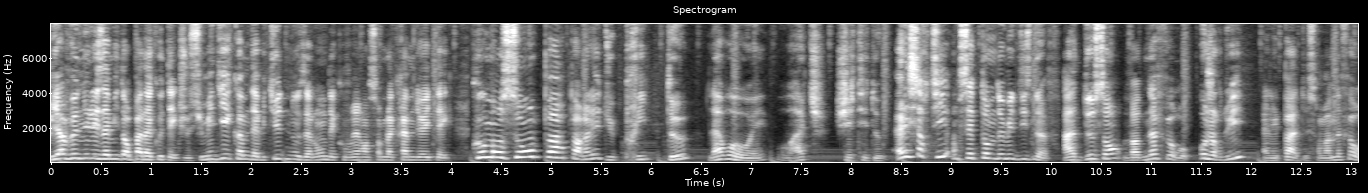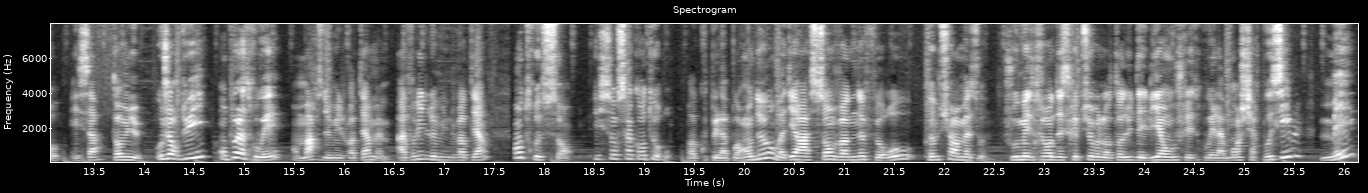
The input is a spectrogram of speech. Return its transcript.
Bienvenue les amis dans Panacotech, je suis Mehdi et comme d'habitude nous allons découvrir ensemble la crème de high-tech. Commençons par parler du prix de la Huawei Watch GT2. Elle est sortie en septembre 2019 à 229 euros. Aujourd'hui, elle n'est pas à 229 euros et ça, tant mieux. Aujourd'hui, on peut la trouver en mars 2021, même avril 2021, entre 100 et 150 euros. On va couper la poire en deux, on va dire à 129 euros comme sur Amazon. Je vous mettrai en description bien entendu des liens où je l'ai trouvé la moins chère possible, mais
